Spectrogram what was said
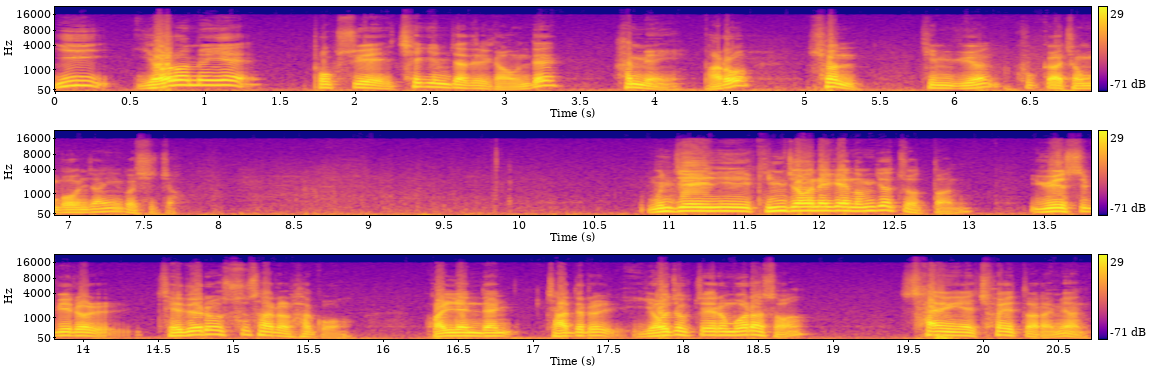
이 여러 명의 복수의 책임자들 가운데 한 명이 바로 현 김규현 국가정보원장인 것이죠. 문재인이 김정은에게 넘겨줬던 USB를 제대로 수사를 하고 관련된 자들을 여적죄로 몰아서 사형에 처했더라면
